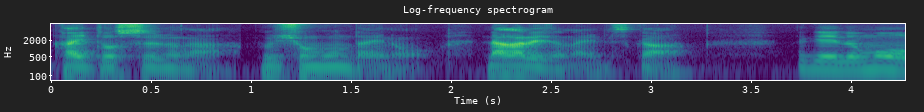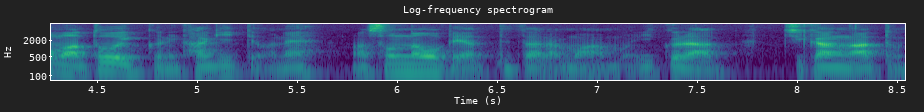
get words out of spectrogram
回答するのが文章問題の流れじゃないですか。だけれども、まあ、TOEIC に限ってはね、まあ、そんなことやってたら、まあ、もういくら時間があっても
